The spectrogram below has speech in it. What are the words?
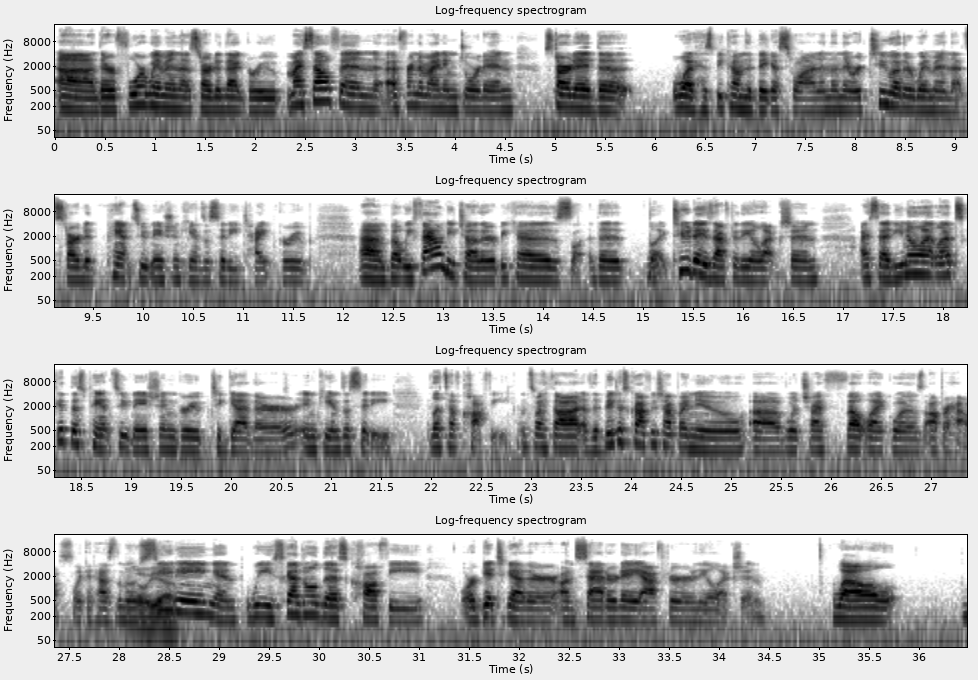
Uh, there are four women that started that group. Myself and a friend of mine named Jordan started the what has become the biggest one, and then there were two other women that started Pantsuit Nation Kansas City type group. Um, but we found each other because the like two days after the election, I said, you know what, let's get this Pantsuit Nation group together in Kansas City. Let's have coffee. And so I thought of the biggest coffee shop I knew of, which I felt like was Opera House. Like it has the most Oh, yeah. seating, and we scheduled this coffee or get together on Saturday after the election. Well,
